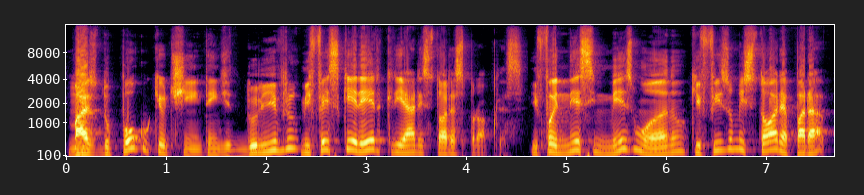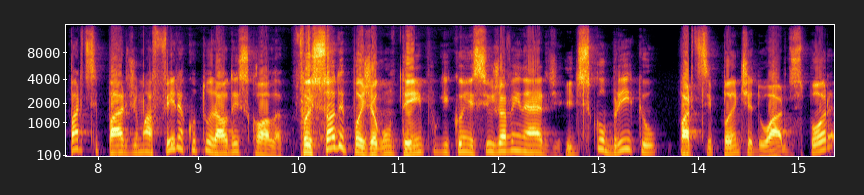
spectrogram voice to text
Mas do pouco que eu tinha entendido do livro, me fez querer criar histórias próprias. E foi nesse mesmo ano que fiz uma história para participar de uma feira cultural da escola. Foi só depois de algum tempo que conheci o Jovem Nerd e descobri que o participante Eduardo Spor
